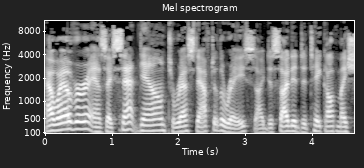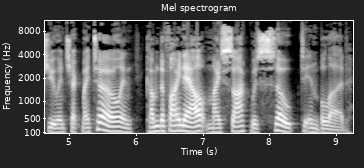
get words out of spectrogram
However, as I sat down to rest after the race, I decided to take off my shoe and check my toe, and come to find out, my sock was soaked in blood.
